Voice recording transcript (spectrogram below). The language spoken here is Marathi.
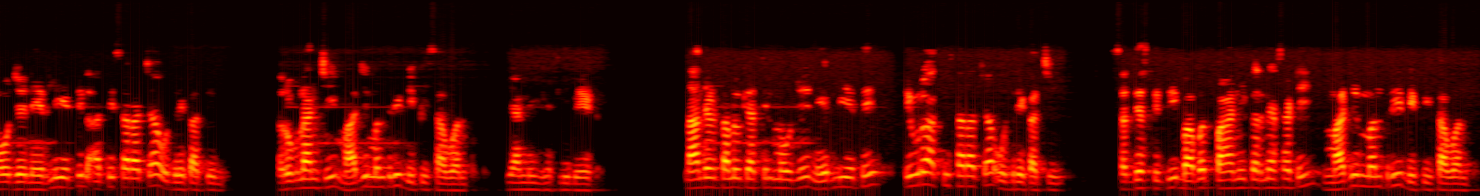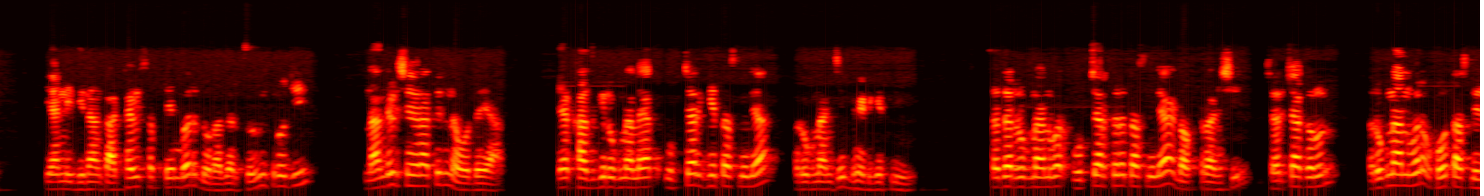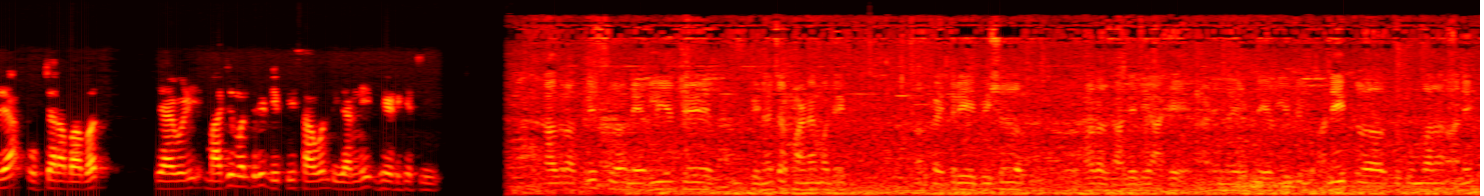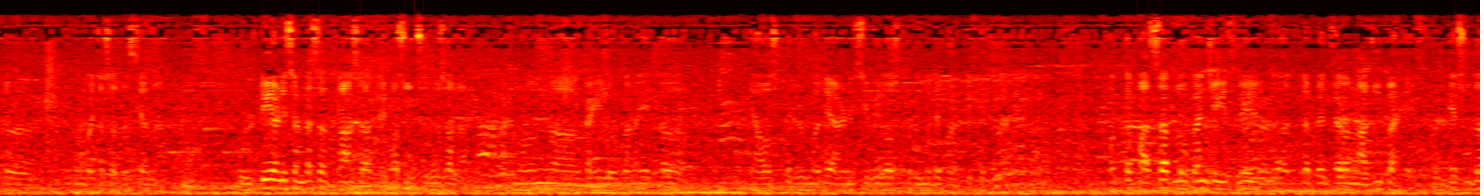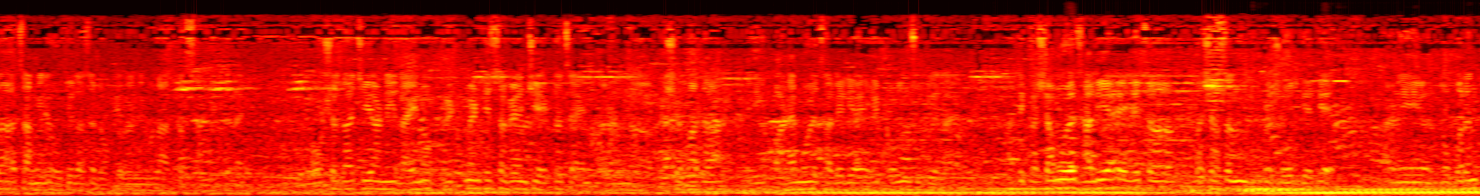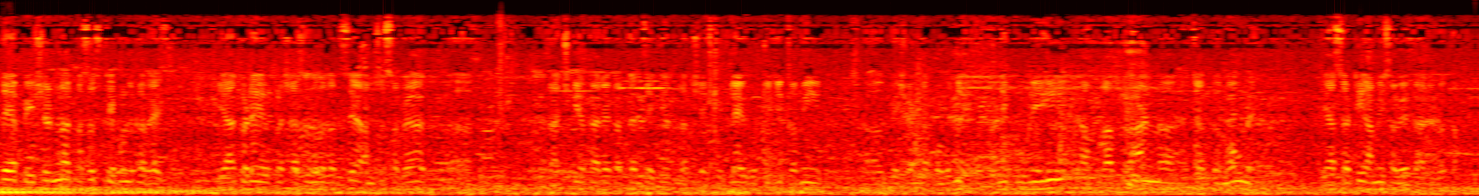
मौजे नेरली येथील अतिसाराच्या उद्रेकातील रुग्णांची माजी मंत्री डी पी सावंत यांनी घेतली भेट. नांदेड तालुक्यातील मौजे नेरली येथे तीव्र अतिसाराच्या उद्रेकाची सद्यस्थितीबाबत पाहणी करण्यासाठी माजी मंत्री डी पी सावंत यांनी दिनांक अठ्ठावीस सप्टेंबर दोन हजार चोवीस रोजी नांदेड शहरातील नवोदया या खाजगी रुग्णालयात उपचार घेत असलेल्या रुग्णांची भेट घेतली. सदर रुग्णांवर उपचार करत असलेल्या डॉक्टरांशी चर्चा करून रुग्णांवर होत असलेल्या उपचाराबाबत यावेळी माजी मंत्री डी पी सावंत यांनी भेट घेतली. आज रात्रीच नेरली येथे पिण्याच्या पाण्यामध्ये काहीतरी विष बाधा झालेली आहे आणि नेरलीतील अनेक कुटुंबांना अनेक कुटुंबाच्या सदस्यांना उलटी आणि संडाचा त्रास रात्रीपासून सुरू झाला. आणि म्हणून काही लोकांना इथं या हॉस्पिटलमध्ये आणि सिव्हिल हॉस्पिटलमध्ये भरती केली आहे. फक्त पाच सात लोकांची इथली तब्येत जरा नाजूक आहे. पण ते सुद्धा चांगले होतील असं डॉक्टरांनी मला आता सांगितलेलं आहे. औषधाची आणि लाईन ऑफ ट्रीटमेंट ही सगळ्यांची एकच आहे. कारण विषबाधा ही पाण्यामुळे झालेली आहे हे कळून चुकलेलं आहे. ती कशामुळे झाली आहे हे तर प्रशासन शोध घेते. आणि तोपर्यंत या पेशंटना कसं स्टेबल करायचं याकडे प्रशासनाचं लक्ष आहे. आमचं सगळ्या राजकीय कार्यकर्त्यांचं एकच लक्ष आहे. कुठल्याही गोष्टीची कमी पेशंटला पडू नये. आणि कोणीही आपला प्राण ह्याच्यात गमावू नये. यासाठी आम्ही सगळे कार्यरत आहोत.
